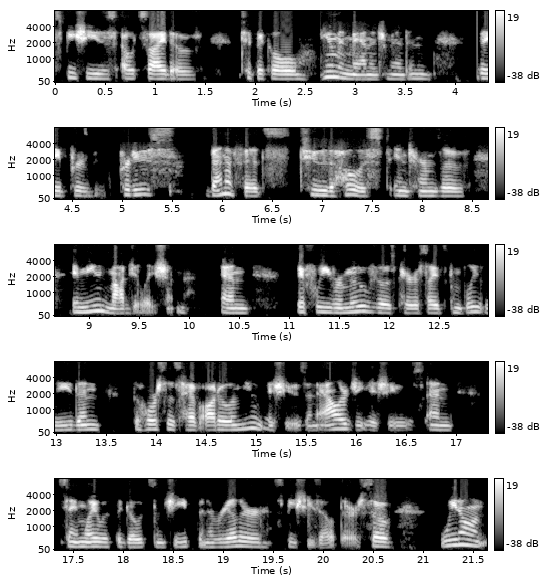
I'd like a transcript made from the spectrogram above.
species outside of typical human management. And they pr- produce benefits to the host in terms of immune modulation. And if we remove those parasites completely, then the horses have autoimmune issues and allergy issues. And same way with the goats and sheep and every other species out there. So we don't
